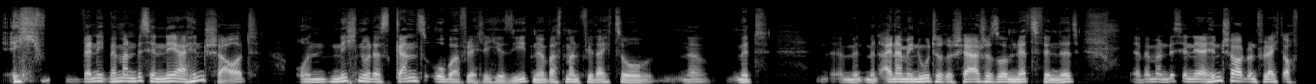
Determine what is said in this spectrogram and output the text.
Ich, wenn ich, wenn man ein bisschen näher hinschaut, und nicht nur das ganz Oberflächliche sieht, ne, was man vielleicht so ne, mit, mit, mit einer Minute Recherche so im Netz findet, äh, wenn man ein bisschen näher hinschaut und vielleicht auch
